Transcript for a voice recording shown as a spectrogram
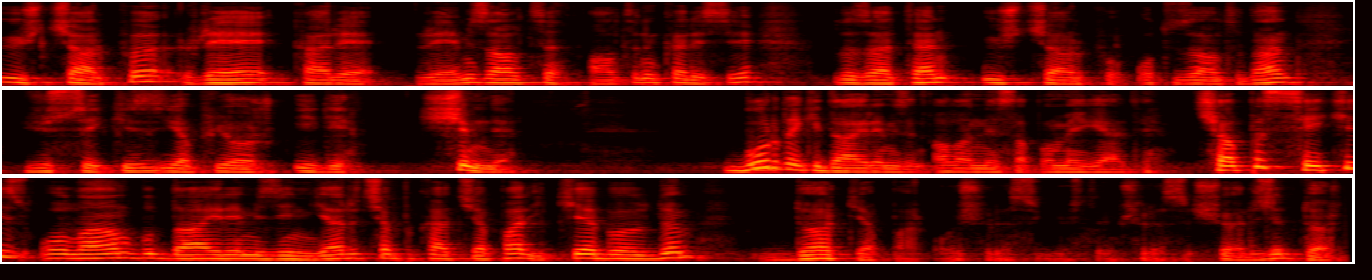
3 çarpı r kare. R'miz 6. 6'nın karesi. Bu da zaten 3 çarpı 36'dan 108 yapıyor idi. Şimdi buradaki dairemizin alanını hesaplamaya geldi. Çapı 8 olan bu dairemizin yarı çapı kaç yapar? 2'ye böldüm 4 yapar. O şurası göstereyim. Şurası şöylece 4.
